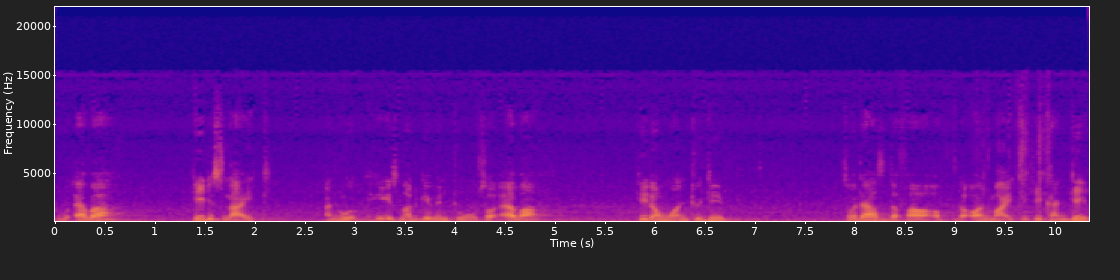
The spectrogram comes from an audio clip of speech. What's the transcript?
whoever he dislike and who he is not given to whosoever he don't want to give so that's the power of the almighty he can give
